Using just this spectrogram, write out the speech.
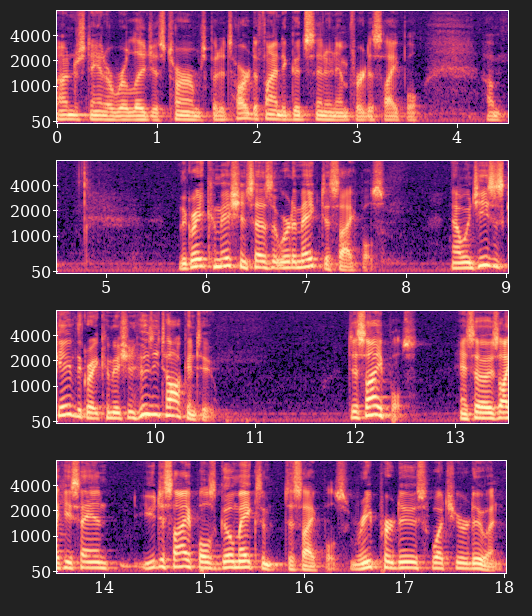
understand are religious terms, but it's hard to find a good synonym for disciple. Um, the Great Commission says that we're to make disciples. Now, when Jesus gave the Great Commission, who's he talking to? Disciples. And so it's like he's saying, You disciples, go make some disciples, reproduce what you're doing.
